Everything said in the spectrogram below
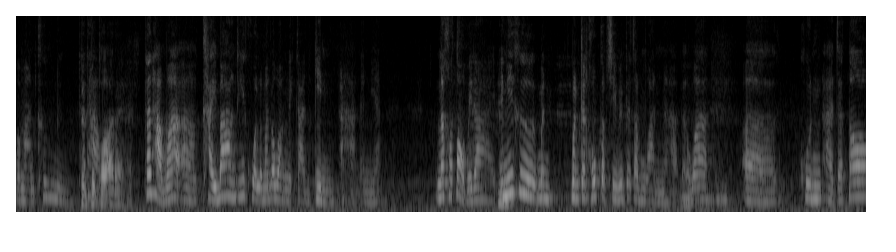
ประมาณครึ่งหนึ่งเป็นถ้าถามเพราะอะไรฮะถ้าถามว่าเอ่อใครบ้างที่ควรระมัดระวังในการกินอาหารอันเนี้ยแล้วเขาตอบไม่ได้ อันนี้คือมันมันกระทบกับชีวิตประจำวันนะคะแปลว่าเอ่อคุณอาจจะต้อง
